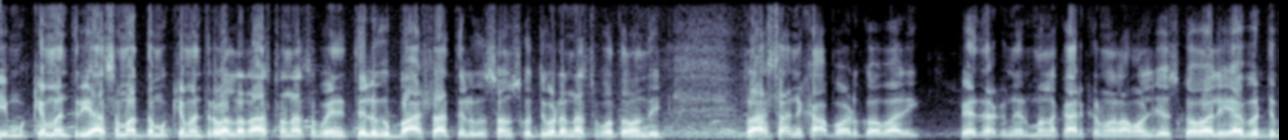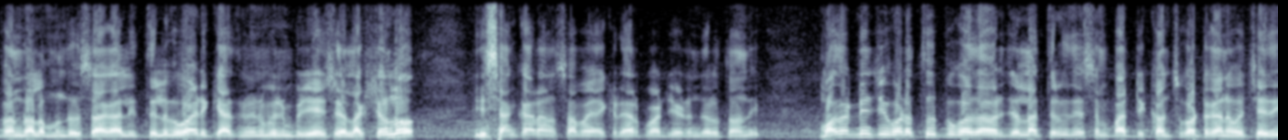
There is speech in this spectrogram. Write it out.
ఈ ముఖ్యమంత్రి అసమర్థ ముఖ్యమంత్రి వల్ల రాష్ట్రం నష్టపోయింది. తెలుగు భాష తెలుగు సంస్కృతి కూడా నష్టపోతూ ఉంది. రాష్ట్రాన్ని కాపాడుకోవాలి. పేదరిక నిర్మూలన కార్యక్రమాలు అమలు చేసుకోవాలి. అభివృద్ధి పొందాల ముందుకు సాగాలి. తెలుగువాడికి అతను వినిపింపజేసే లక్ష్యంలో ఈ శంకారామ సభ ఇక్కడ ఏర్పాటు చేయడం జరుగుతోంది. మొదటి నుంచి కూడా తూర్పుగోదావరి జిల్లా తెలుగుదేశం పార్టీ కంచుకొట్టగానే వచ్చేది.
